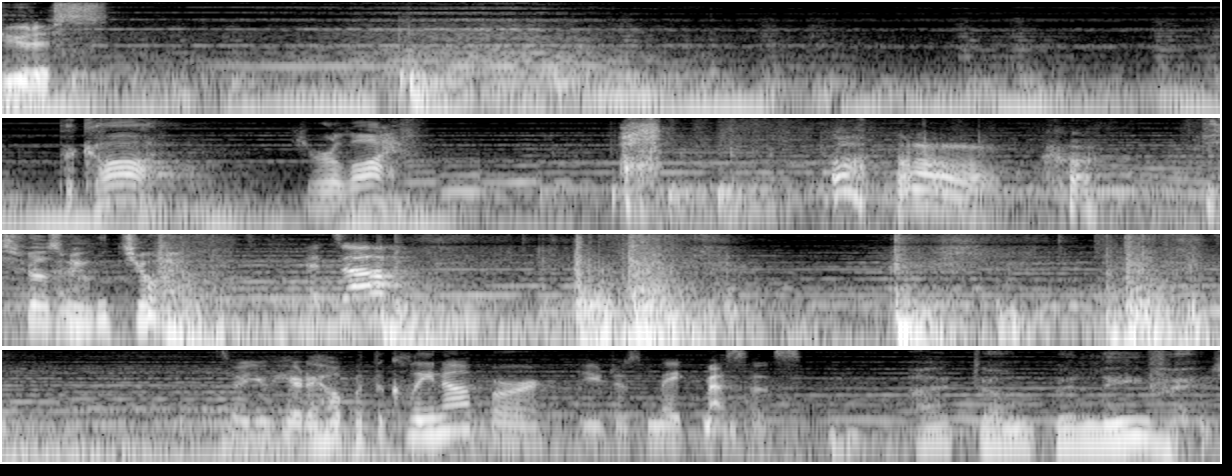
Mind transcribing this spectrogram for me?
Locutus. Picard, you're alive. Ah. Ah. this fills me with joy. Heads up! So are you here to help with the cleanup, or do you just make messes? I don't believe it.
